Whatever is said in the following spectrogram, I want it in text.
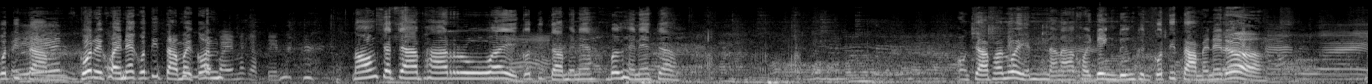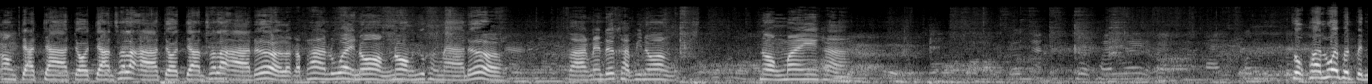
กดติดตามเป็นกดให้ข่อยแน่กดติดตามไว้ก่อนไปมันก็เป็น น้องจะจาพารวยกดติดตามให้แน่เบิ่งให้แน่จ้าน้องจ่าพารวยเห็นหนาๆข่อยเด้งดึงขึ้นกดติดตามให้แน่เด้อพารวยน้องจ่าจ่าจอจานสละอาจอจานสละอาเด้อแล้วก็พารวยน้องน้องอยู่ข้างหน้าเด้อฝากแน่เด้อค่ะพี่น้องน้องไม่ค่ะ โชคพารวยเพิ่นเป็น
